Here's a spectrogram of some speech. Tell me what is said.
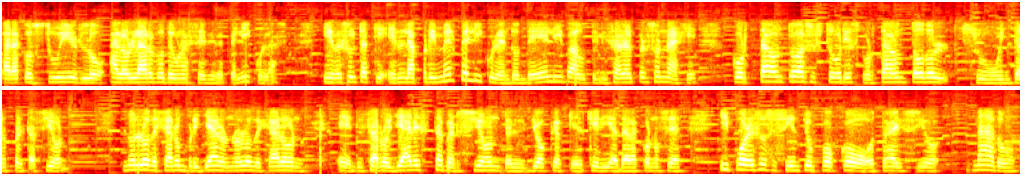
para construirlo a lo largo de una serie de películas. Y resulta que en la primer película en donde él iba a utilizar al personaje, cortaron todas sus historias, cortaron toda su interpretación, no lo dejaron brillar o no lo dejaron eh, desarrollar esta versión del Joker que él quería dar a conocer y por eso se siente un poco traicionado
